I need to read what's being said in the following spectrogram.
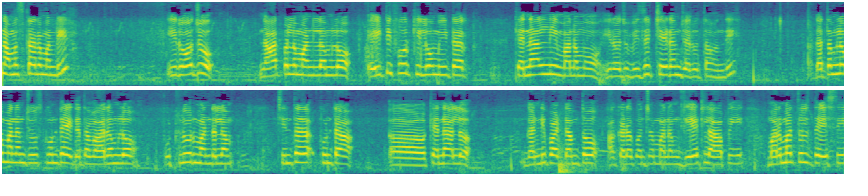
నమస్కారం అండి. ఈరోజు నార్పల్లి మండలంలో ఎయిటీ ఫోర్ కిలోమీటర్ కెనాల్ని మనము ఈరోజు విజిట్ చేయడం జరుగుతూ ఉంది. గతంలో మనం చూసుకుంటే గత వారంలో పుట్లూరు మండలం చింతకుంట కెనాల్ గండిపడ్డంతో అక్కడ కొంచెం మనం గేట్లు ఆపి మరమ్మతులు తీసి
